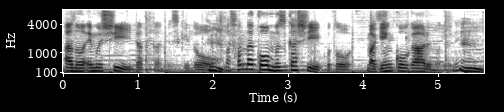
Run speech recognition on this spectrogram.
あの MC だったんですけど、うんまあ、そんなこう難しいことを、まあ、原稿があるのでね、うん。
